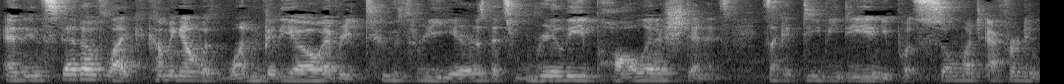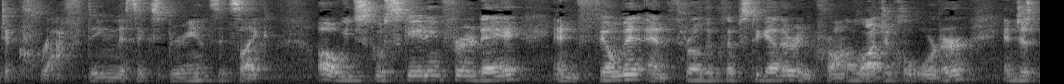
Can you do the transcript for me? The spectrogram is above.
And instead of like coming out with one video every two, three years that's really polished and it's it's like a DVD and you put so much effort into crafting this experience, it's like, oh, we just go skating for a day and film it and throw the clips together in chronological order and just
